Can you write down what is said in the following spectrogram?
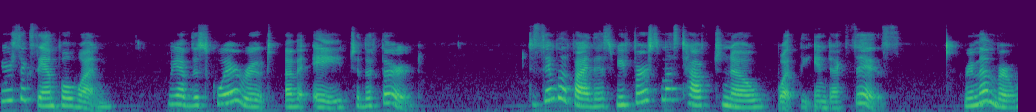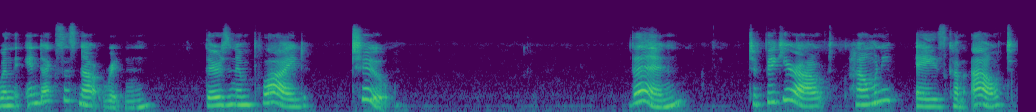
Here's example 1. We have the square root of a to the third. To simplify this, we first must have to know what the index is. Remember, when the index is not written, there's an implied 2. Then, to figure out how many a's come out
